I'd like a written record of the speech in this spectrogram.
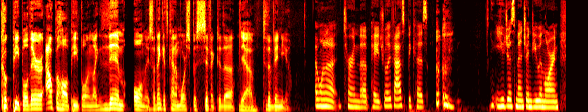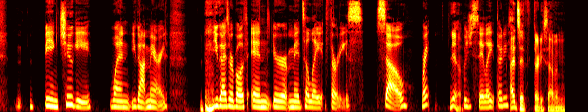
cook people, their alcohol people, and like them only. So I think it's kind of more specific to the yeah, to the venue. I want to turn the page really fast because you just mentioned you and Lauren being chuggy when you got married. Mm-hmm. you guys are both in your mid to late 30s. So, right? yeah. Would you say late 30s? I'd say thirty-seven.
